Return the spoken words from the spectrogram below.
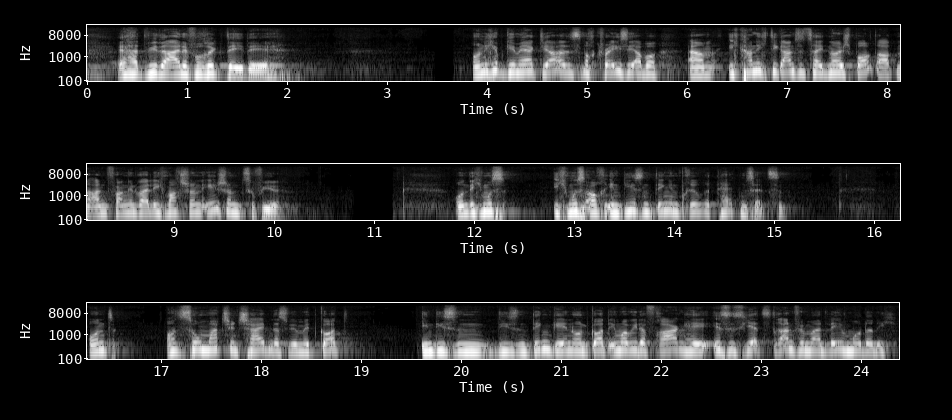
er hat wieder eine verrückte Idee. Und ich habe gemerkt, ja, das ist noch crazy, aber ähm, ich kann nicht die ganze Zeit neue Sportarten anfangen, weil ich mache schon eh schon zu viel. Und ich muss, ich muss auch in diesen Dingen Prioritäten setzen. Und, und so much entscheiden, dass wir mit Gott in diesen, diesen Ding gehen und Gott immer wieder fragen, hey, ist es jetzt dran für mein Leben oder nicht?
